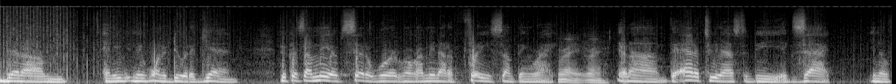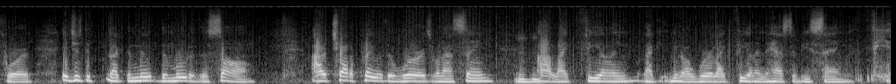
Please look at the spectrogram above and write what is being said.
then um, and even they want to do it again, because I may have said a word wrong, I may not have phrased something right. Right. Right. And um, the attitude has to be exact, you know, for it. It's just the, like the mood, the mood of the song. I try to play with the words when I sing, Mhm. uh, like feeling, like you know, a word like feeling. It has to be sang with feeling,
